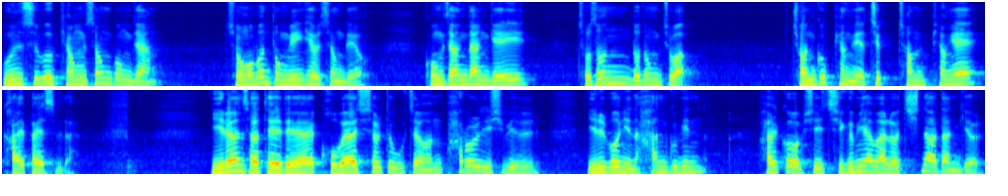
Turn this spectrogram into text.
운수부 경성공장 종업원 동맹이 결성되어 공상 단계의 조선노동조합 전국평회 즉 전평에 가입하였습니다. 이러한 사태에 대해 고바야시 철도국장은 8월 20일 일본인 한국인 할 것 없이 지금이야말로 친화 단결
